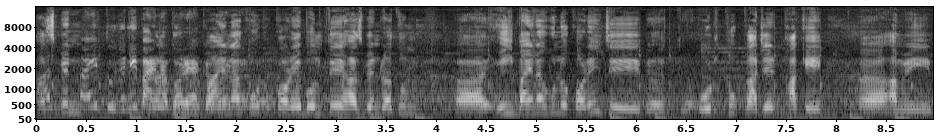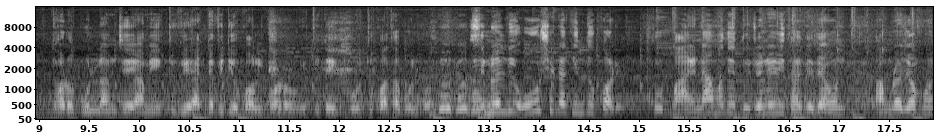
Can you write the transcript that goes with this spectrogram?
হাজব্যান্ড ওয়াইফ দুজনেই বায়না করে বায়না করে বলতে হাজব্যান্ড রাতুল এই বায়নাগুলো করে যে ওর খুব কাজের ফাঁকে আমি ধরো বললাম যে আমি একটু একটা ভিডিও কল করো একটু দেখব একটু কথা বলব। সিমিলারলি ও সেটা কিন্তু করে। তো বায়না আমাদের দুজনেরই থাকে। যেমন আমরা যখন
